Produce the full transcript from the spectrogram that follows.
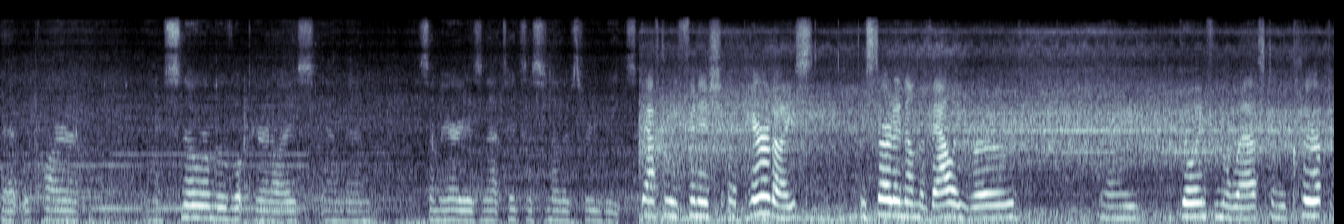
that require um, snow removal at Paradise and then some areas, and that takes us another three weeks. After we finish at Paradise, we started on the Valley Road, and we go in from the west, and we clear up the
